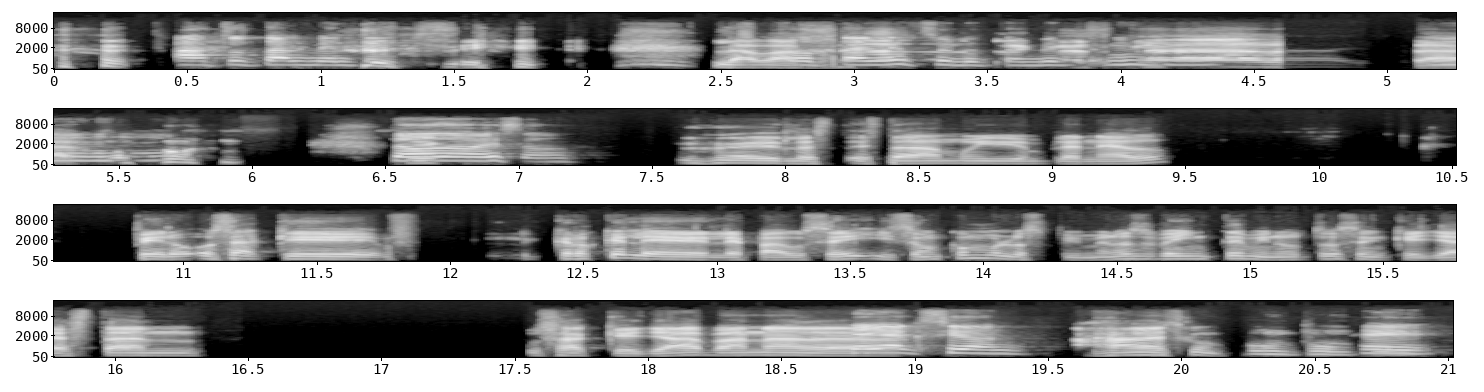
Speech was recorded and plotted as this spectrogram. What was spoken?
Ah, totalmente. sí, la bajada, Total, absolutamente. Cascada. Todo eso. Estaba muy bien planeado. Pero, o sea, que creo que le, le pausé y son como los primeros 20 minutos en que ya están, o sea, que ya van Y hay a... acción. Ajá, es como pum, pum, pum, Sí.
